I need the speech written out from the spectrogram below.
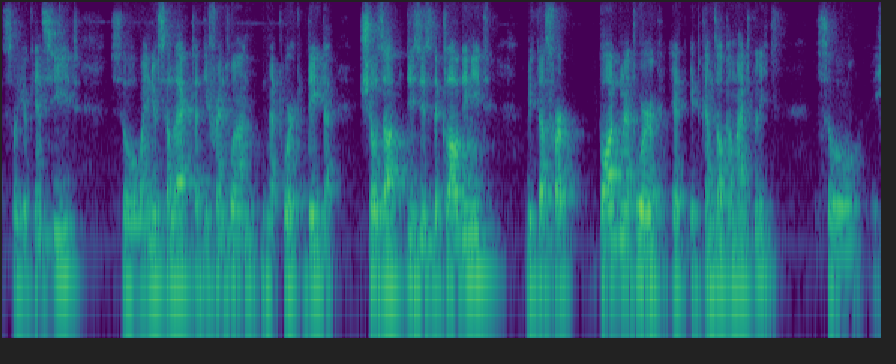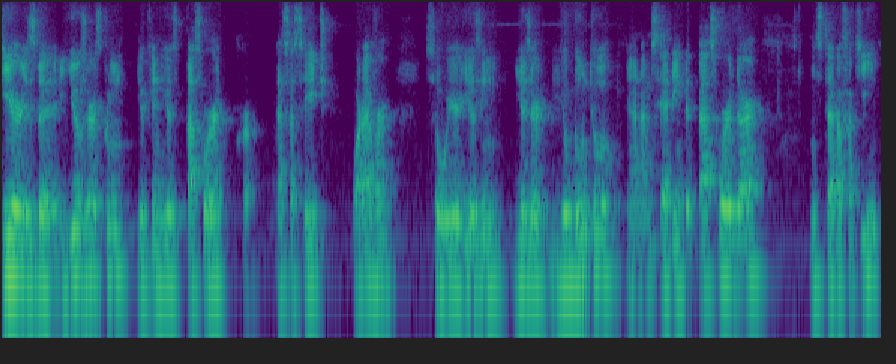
so you can see it. So when you select a different one, network data shows up. This is the cloud-init because for pod network, it, it comes automatically. So here is the user screen. You can use password or SSH, whatever. So we're using user Ubuntu and I'm setting the password there instead of a key.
